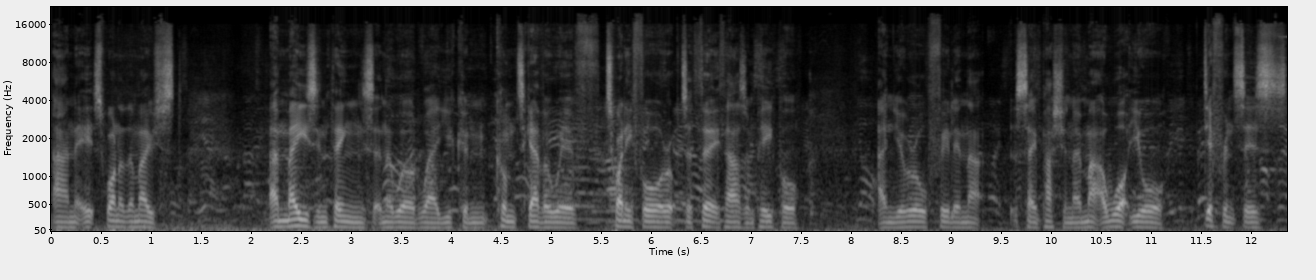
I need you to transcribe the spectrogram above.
And it's one of the most amazing things in the world where you can come together with 24 up to 30,000 people and you're all feeling that same passion no matter what your differences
